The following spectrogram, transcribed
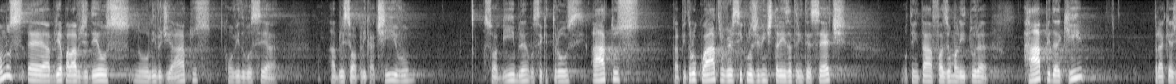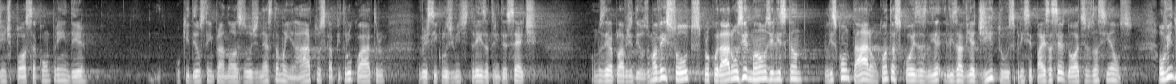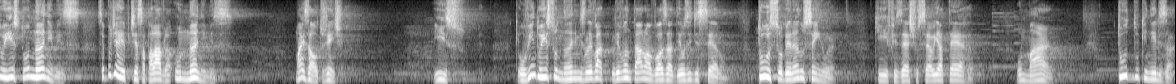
Vamos é, abrir a palavra de Deus no livro de Atos. Convido você a abrir seu aplicativo, sua Bíblia, você que trouxe. Atos, capítulo 4, versículos de 23 a 37. Vou tentar fazer uma leitura rápida aqui, para que a gente possa compreender o que Deus tem para nós hoje, nesta manhã. Atos, capítulo 4, versículos de 23 a 37. Vamos ler a palavra de Deus. Uma vez soltos, procuraram os irmãos e lhes, lhes contaram quantas coisas lhes havia dito os principais sacerdotes e os anciãos. Ouvindo isto, unânimes. Você podia repetir essa palavra? Unânimes. Mais alto, gente. Isso. Ouvindo isso, unânimes, levantaram a voz a Deus e disseram: Tu, soberano Senhor, que fizeste o céu e a terra, o mar, tudo que neles há,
